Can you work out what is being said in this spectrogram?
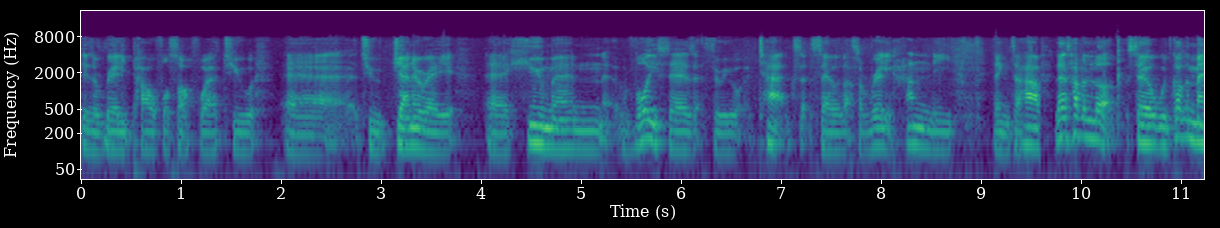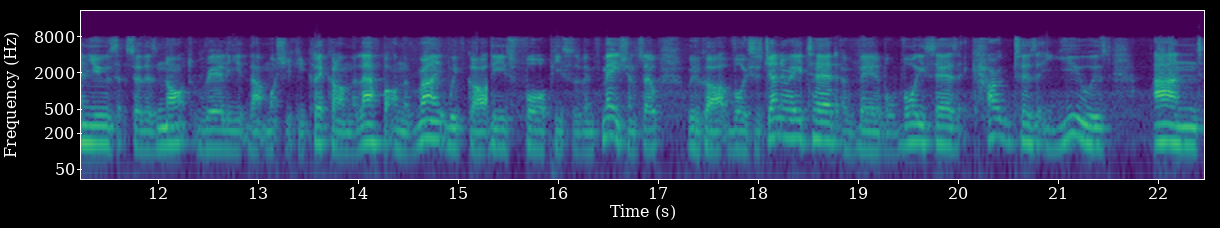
is a really powerful software to uh, to generate uh, human voices through text. So that's a really handy thing to have. Let's have a look. So we've got the menus. So there's not really that much you can click on on the left, but on the right, we've got these four pieces of information. So we've got voices generated, available voices, characters used, and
